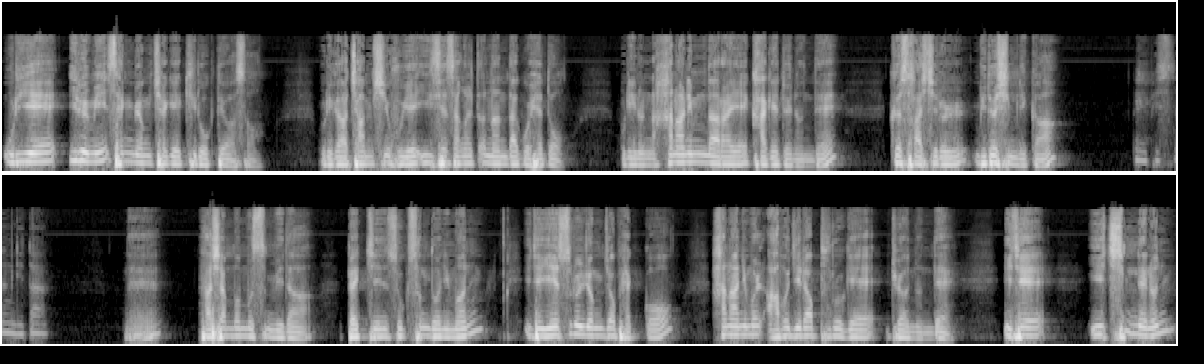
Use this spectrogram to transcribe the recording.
우리의 이름이 생명책에 기록되어서 우리가 잠시 후에 이 세상을 떠난다고 해도 우리는 하나님 나라에 가게 되는데 그 사실을 믿으십니까? 네, 믿습니다. 네. 다시 한번 묻습니다. 백진숙 성도님은 이제 예수를 영접했고 하나님을 아버지라 부르게 되었는데 이제 이 침례는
